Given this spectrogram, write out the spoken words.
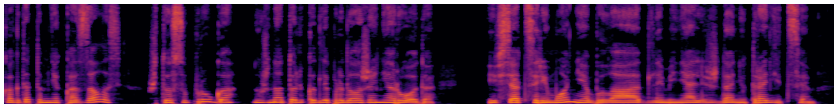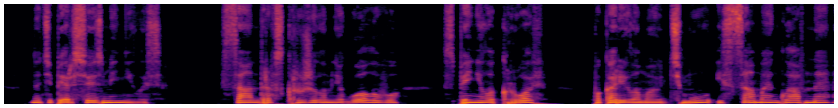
Когда-то мне казалось, что супруга нужна только для продолжения рода, и вся церемония была для меня лишь данью традициям, но теперь все изменилось. Сандра вскружила мне голову, спенила кровь, покорила мою тьму и, самое главное,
